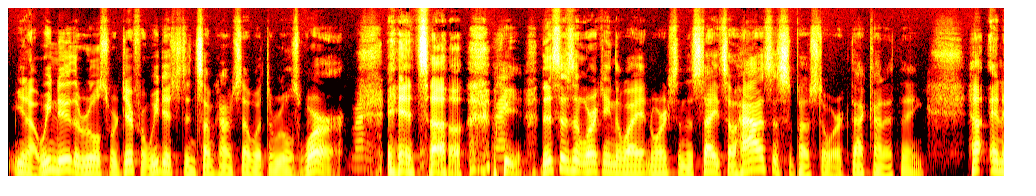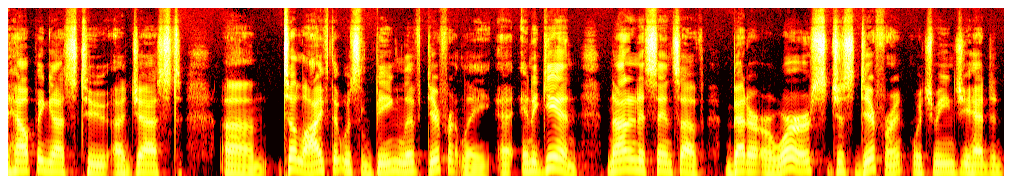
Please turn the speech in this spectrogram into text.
You know, we knew the rules were different. We just didn't sometimes know what the rules were. Right. And so we, this isn't working the way it works in the States. So how is this supposed to work? That kind of thing. And helping us to adjust um, to life that was being lived differently. And again, not in a sense of better or worse, just different, which means you had to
